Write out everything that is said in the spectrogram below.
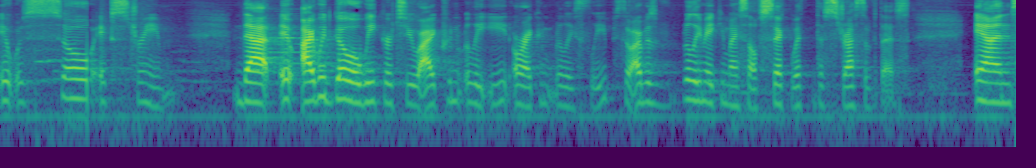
it was so extreme, that it, I would go a week or two, I couldn't really eat or I couldn't really sleep. So I was really making myself sick with the stress of this. And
